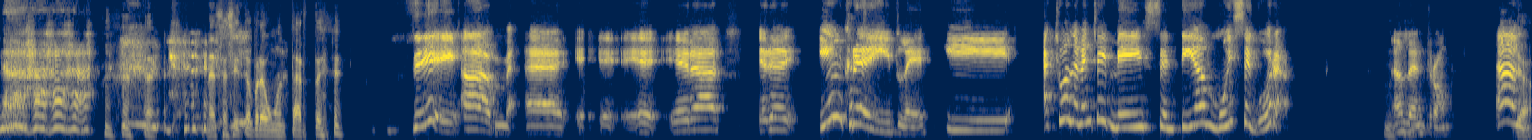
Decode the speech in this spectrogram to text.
Necesito preguntarte. Sí, um, eh, eh, eh, era, era increíble y actualmente me sentía muy segura adentro. Um,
